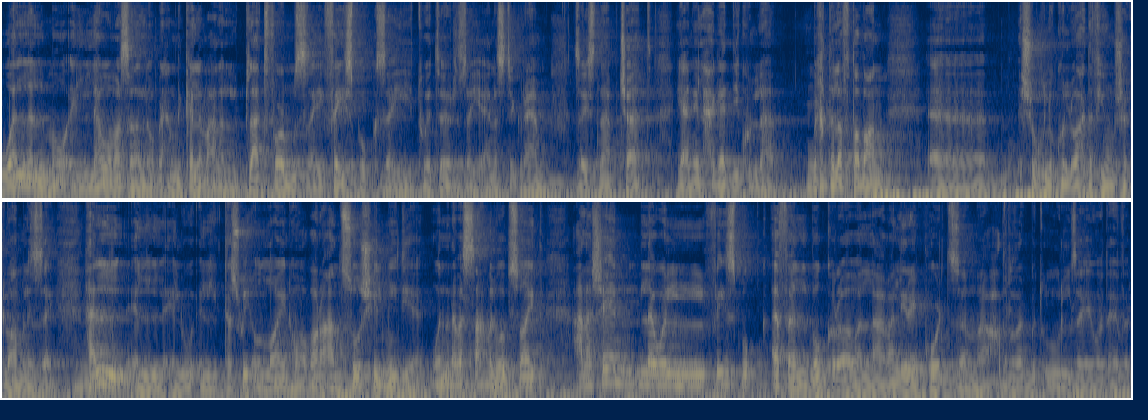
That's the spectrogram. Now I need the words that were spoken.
ولا المو... اللي هو مثلا لو إحنا بنتكلم على ال platforms زي فيسبوك زي تويتر زي انستجرام زي سناب شات يعني الحاجات دي كلها. باختلاف طبعا آه، شغل كل واحدة فيهم شكله عامل إزاي. هل ال- ال- التسويق اونلاين هو عبارة عن social media وإن أنا بس أعمل website علشان لو الفيسبوك قفل بكرة ولا عمل لي report زي ما حضرتك بتقول زي whatever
